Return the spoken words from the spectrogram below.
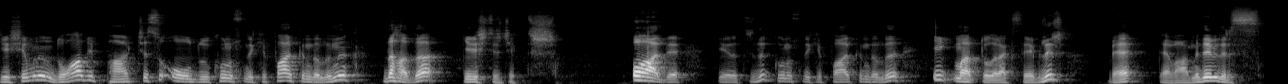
yaşamının doğal bir parçası olduğu konusundaki farkındalığını daha da geliştirecektir. O halde yaratıcılık konusundaki farkındalığı ilk madde olarak sayabilir ve devam edebiliriz.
